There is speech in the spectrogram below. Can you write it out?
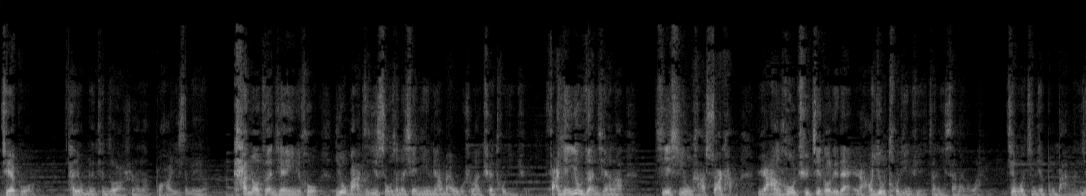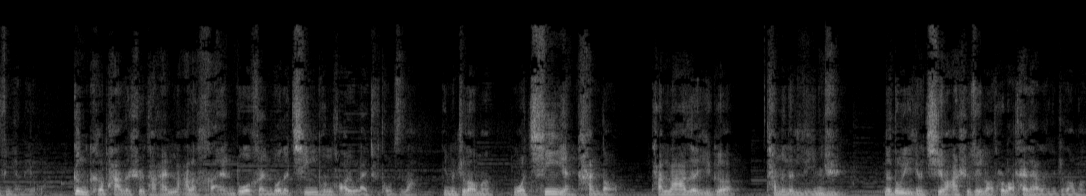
结果他有没有听周老师的呢？不好意思，没有。看到赚钱以后，又把自己手上的现金两百五十万全投进去，发现又赚钱了，借信用卡刷卡，然后去借高利贷，然后又投进去将近三百多万，结果今天崩盘了，一分钱没有了。更可怕的是，他还拉了很多很多的亲朋好友来去投资啊，你们知道吗？我亲眼看到，他拉着一个他们的邻居，那都已经七八十岁老头老太太了，你知道吗？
